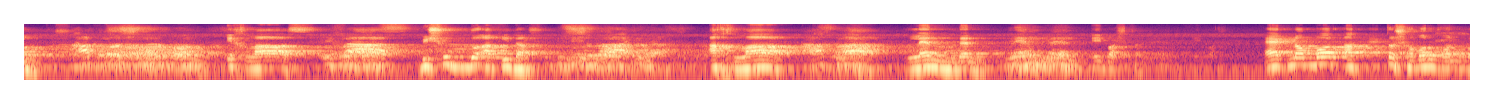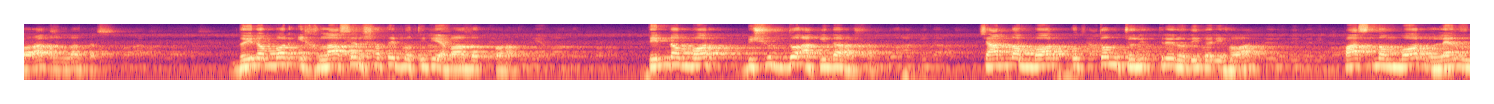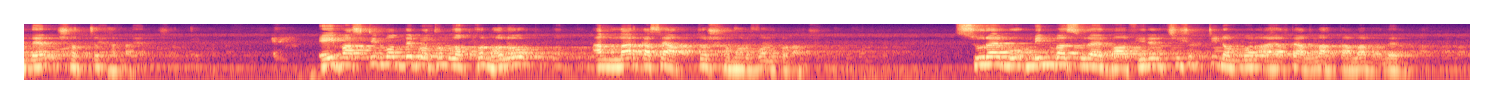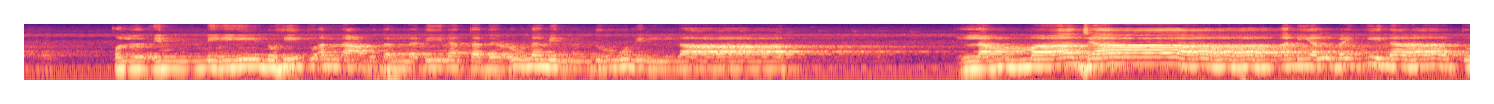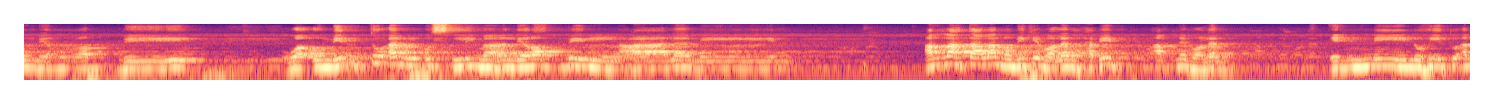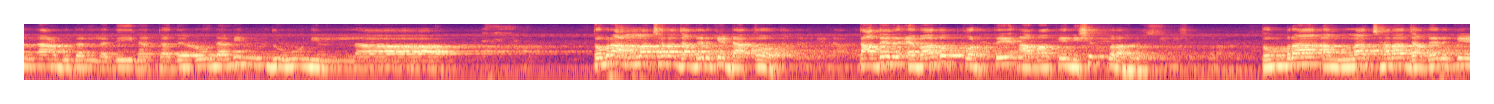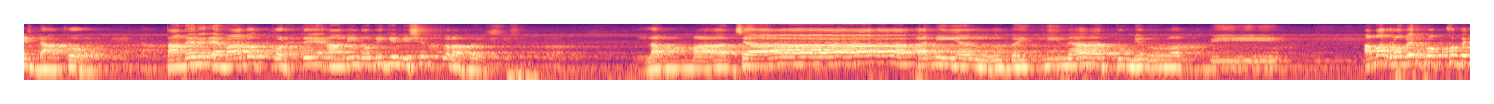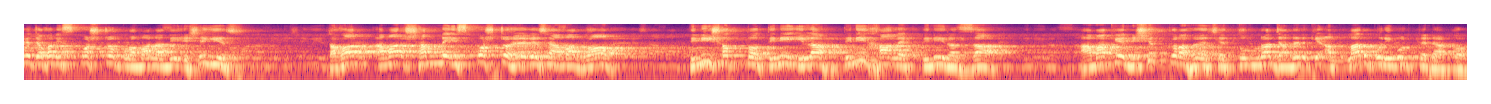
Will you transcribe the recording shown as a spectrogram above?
ইখলাস। বিশুদ্ধ আকিদা। আখলা লেনদেন। এই পাঁচটা। এক নম্বর, আত্মসমর্পণ করা আল্লাহর কাছে। দুই নম্বর, ইখলাসের সাথে প্রতিটি আবাদত করা। তিন নম্বর, বিশুদ্ধ আকিদা রাখা চার নম্বর, উত্তম চরিত্রের অধিকারী হওয়া। পাঁচ নম্বর, লেনদেন স্বচ্ছ থাকা। এই পাঁচটির মধ্যে প্রথম লক্ষণ হলো আল্লাহর কাছে আত্মসমর্পণ করা। সুরায় মুমিন বা সুরায় গাফিরের ছিষট্টি নম্বর আয়াতে আল্লাহ তালা বলেন قل إني نهيت أن أعبد الذين تدعون من دون الله لما جاءني البينات من ربي وأمرت أن أسلم لرب العالمين আল্লাহ তাআলা নবীকে বলেন হাবিব আপনি বলেন ইন্নি নুহিতু আন আ'বুদাল্লাযীনা তাদউনা মিন দুনিল্লাহ। তোমরা আল্লাহ ছাড়া যাদেরকে ডাকো, তাদের এবাদত করতে আমাকে নিষেধ করা হয়েছে। তোমরা আল্লাহ ছাড়া যাদেরকে ডাকো, তাদের এবাদত করতে আমি নবীকে নিষেধ করা হয়েছে। লাম্মা জাআনিয়াল বাইয়িনাতু মির রাব্বি। আমার রবের পক্ষ থেকে যখন স্পষ্ট প্রমাণ আদি এসে গিয়েছে, তখন আমার সামনে স্পষ্ট হয়ে গেছে আমার রব। তিনি সত্য, তিনি ইলাহ, তিনি খালেক, তিনি রাজ্জা আমাকে নিষেধ করা হয়েছে, তোমরা যাদেরকে আল্লাহর পরিবর্তে ডাকো,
